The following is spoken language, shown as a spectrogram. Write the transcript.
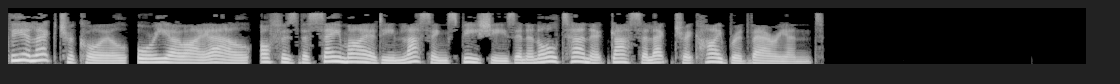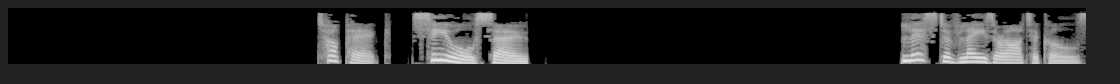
The electrocoil, or EOIL, offers the same iodine lassing species in an alternate gas-electric hybrid variant. See also List of laser articles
